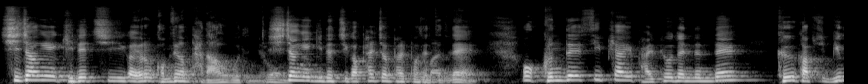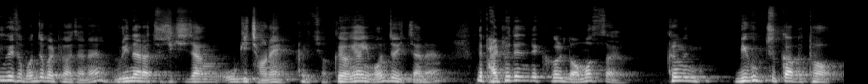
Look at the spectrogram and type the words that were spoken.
시장의 기대치가 여러분 검색하면 다 나오거든요. 네. 시장의 기대치가 8.8%인데 어 그런데 CPI 발표됐는데 그 값이 미국에서 먼저 발표하잖아요. 우리나라 주식시장 오기 전에 그렇죠. 그 영향이 먼저 있잖아요. 근데 발표됐는데 그걸 넘었어요. 그러면 미국 주가부터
